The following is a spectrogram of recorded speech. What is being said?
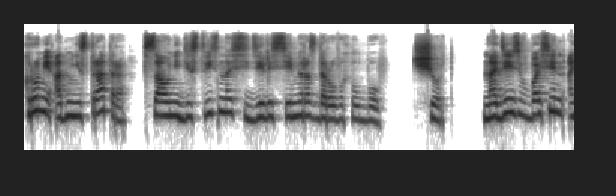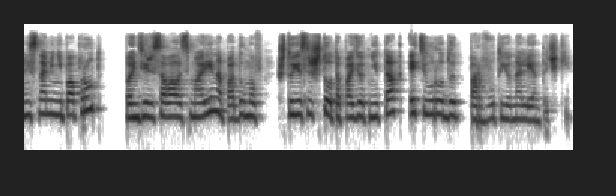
Кроме администратора, в сауне действительно сидели семеро здоровых лбов. Черт! Надеюсь, в бассейн они с нами не попрут? Поинтересовалась Марина, подумав, что если что-то пойдет не так, эти уроды порвут ее на ленточки.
